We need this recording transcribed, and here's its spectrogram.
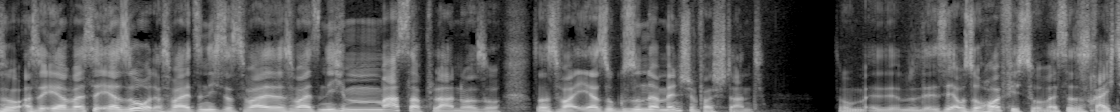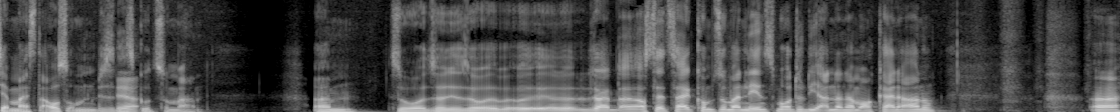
So, also eher, weißt du, eher so. Das war jetzt nicht, das war, das war jetzt nicht ein Masterplan oder so, sondern es war eher so gesunder Menschenverstand. So, das ist ja auch so häufig so, weißt du, das reicht ja meist aus, um ein Business Ja. gut zu machen. Ähm, so, so, so äh, da- aus der Zeit kommt so mein Lebensmotto, die anderen haben auch keine Ahnung. Äh,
